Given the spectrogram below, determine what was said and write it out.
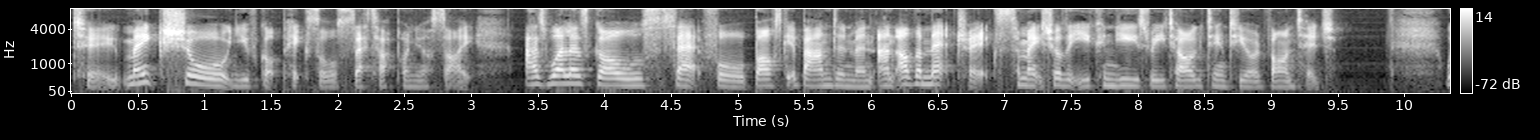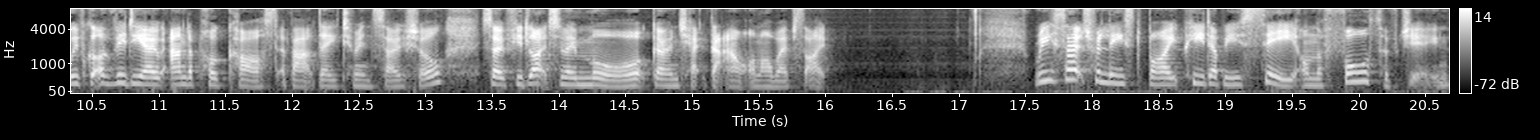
too. Make sure you've got pixels set up on your site, as well as goals set for basket abandonment and other metrics to make sure that you can use retargeting to your advantage. We've got a video and a podcast about data in social, so if you'd like to know more, go and check that out on our website. Research released by PwC on the 4th of June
